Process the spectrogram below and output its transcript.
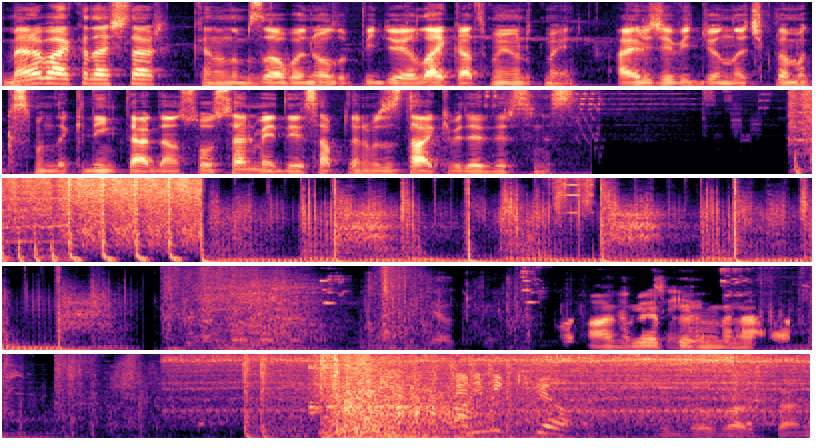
Merhaba arkadaşlar, kanalımıza abone olup videoya like atmayı unutmayın. Ayrıca videonun açıklama kısmındaki linklerden sosyal medya hesaplarımızı takip edebilirsiniz. Agro yapıyorum ben abi. Enemy kill. Windows var bir tane.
